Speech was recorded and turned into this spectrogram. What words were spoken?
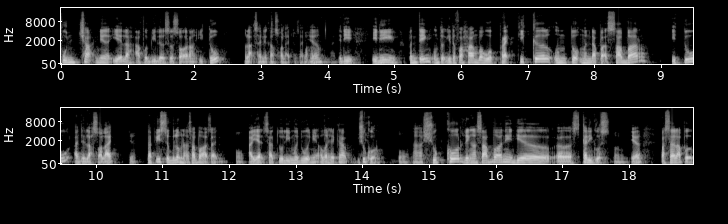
puncaknya ialah apabila seseorang itu melaksanakan solat Ustaz ya. Jadi ini penting untuk kita faham bahawa praktikal untuk mendapat sabar itu adalah solat. Ya. Tapi sebelum nak sabar Ustaz, Oh. ayat 152 ni Allah cakap syukur. Allah. Ha, syukur dengan sabar ni dia uh, sekaligus. Subhanallah. Ya. Pasal apa?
